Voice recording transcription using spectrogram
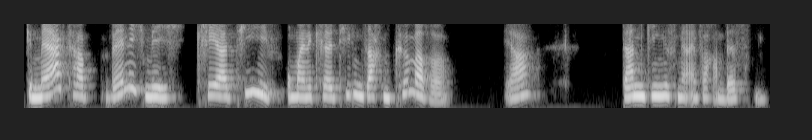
gemerkt habe, wenn ich mich kreativ um meine kreativen Sachen kümmere, ja, dann ging es mir einfach am besten.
